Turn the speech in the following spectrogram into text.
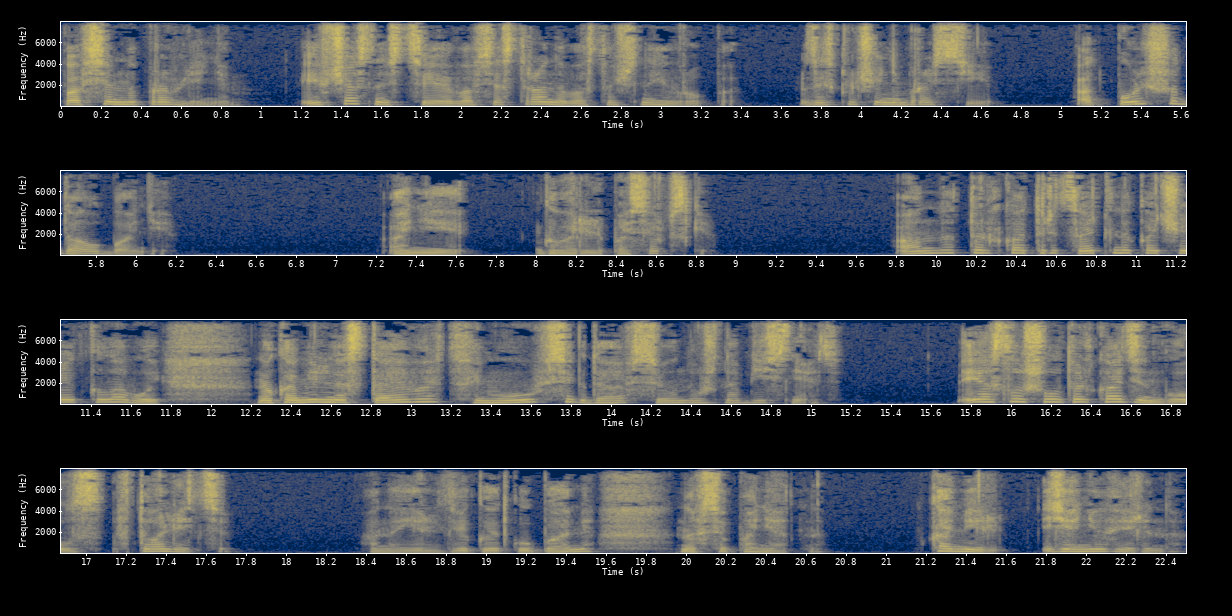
по всем направлениям. И, в частности, во все страны Восточной Европы, за исключением России. От Польши до Албании. Они говорили по-сербски. Анна только отрицательно качает головой, но Камиль настаивает, ему всегда все нужно объяснять. Я слышала только один голос в туалете. Она еле двигает губами, но все понятно. «Камиль, я не уверена».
